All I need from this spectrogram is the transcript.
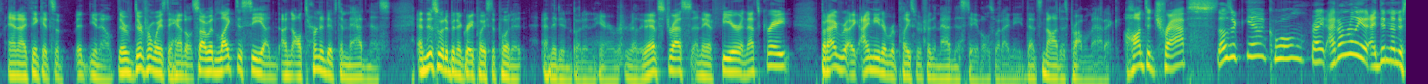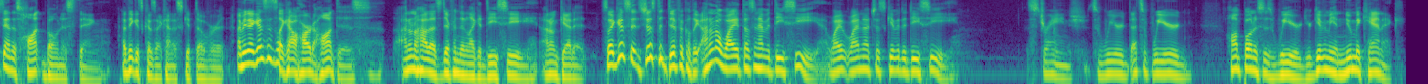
and I think it's a it, you know there are different ways to handle it. So I would like to see a, an alternative to madness, and this would have been a great place to put it, and they didn't put it in here. Really, they have stress and they have fear, and that's great. But I I need a replacement for the madness table is what I need. That's not as problematic. Haunted traps, those are yeah cool, right? I don't really I didn't understand this haunt bonus thing. I think it's because I kind of skipped over it. I mean, I guess it's like how hard a haunt is. I don't know how that's different than like a DC. I don't get it. So I guess it's just a difficulty. I don't know why it doesn't have a DC. Why why not just give it a DC? Strange. It's weird. That's weird. Haunt bonus is weird. You're giving me a new mechanic.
